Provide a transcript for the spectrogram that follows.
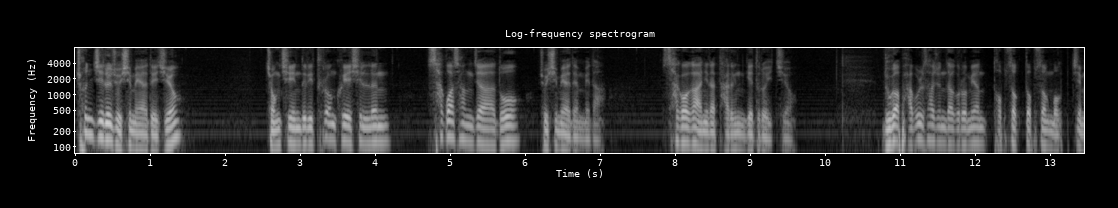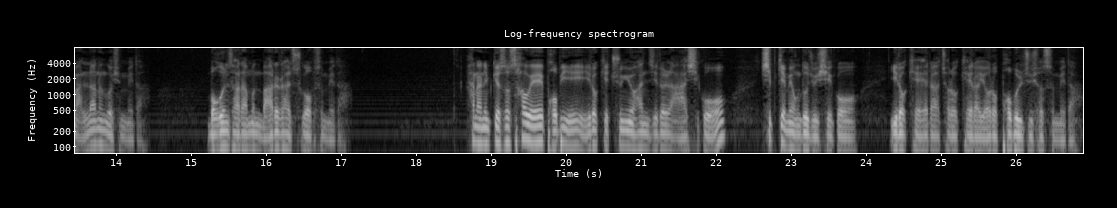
촌지를 조심해야 되지요. 정치인들이 트렁크에 실는 사과 상자도 조심해야 됩니다. 사과가 아니라 다른 게 들어있지요. 누가 밥을 사준다 그러면 덥석덥석 먹지 말라는 것입니다. 먹은 사람은 말을 할 수가 없습니다. 하나님께서 사회의 법이 이렇게 중요한지를 아시고 십계명도 주시고 이렇게 해라 저렇게 해라 여러 법을 주셨습니다.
